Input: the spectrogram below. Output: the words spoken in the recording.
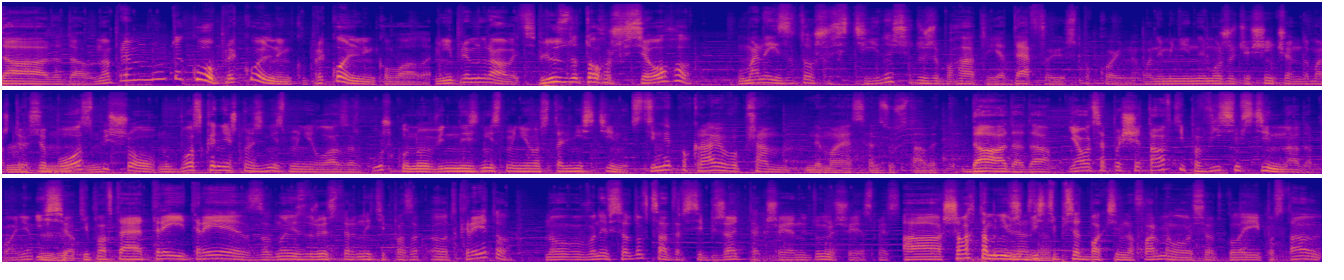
Да, да, да. Вона прям, ну тако, прикольненько, прикольненько вала. Мені прям нравиться. Плюс до того ж всього. У мене із-за того, що стіни ще дуже багато, я дефаю спокійно. Вони мені не можуть ще нічого не домажити. Ось Мгм. бос пішов. Ну, бос, звісно, зніс мені лазер пушку, але він не зніс мені остальні стіни. Стіни по краю взагалі немає сенсу ставити. Да, да, да. Я оце посчитав, типа 8 стін надо, поняв? І все. Типа в тебе 3 і 3 з одної і з другої сторони, типа, відкрито. Ну вони все одно в центр всі біжать, так що я не думаю, що є смисл. А шахта мені вже 250 баксів нафармила, ось от коли я її поставив,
